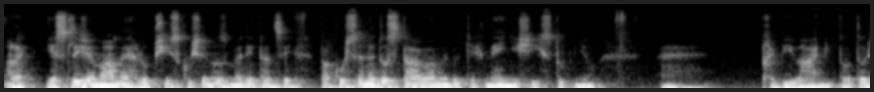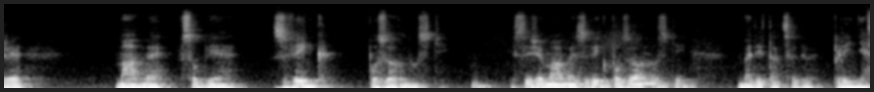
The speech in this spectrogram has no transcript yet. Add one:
Ale jestliže máme hlubší zkušenost v meditaci, pak už se nedostáváme do těch nejnižších stupňů eh, přebývání, protože máme v sobě zvyk pozornosti. Jestliže máme zvyk pozornosti, meditace jde plyně.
